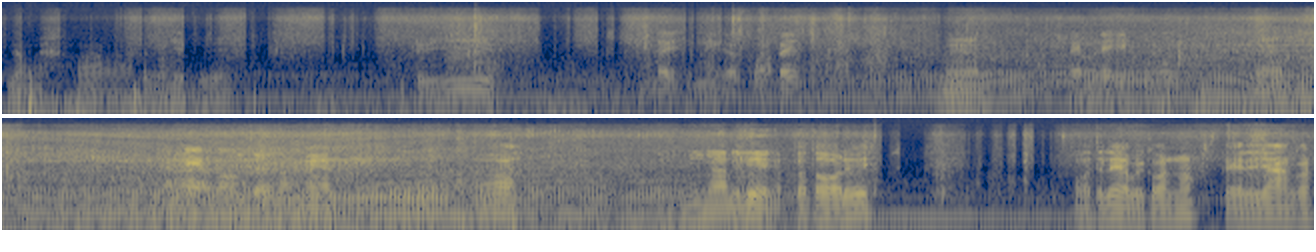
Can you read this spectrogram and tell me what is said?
พี่น้องอ่าเป็นยังเฮ็ดอยู่เด้ดีได้สำนีก็ปลอดไปแม่นได้ไม่ได้เห็นขโมยแม่นทางแล้วเนาะดีใจครับแมนอ่ามีงานเรื่อยๆครับต่อๆเลย ขอแต่แล้วไปก่อนเนาะแต่แต่อย่างก่อน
